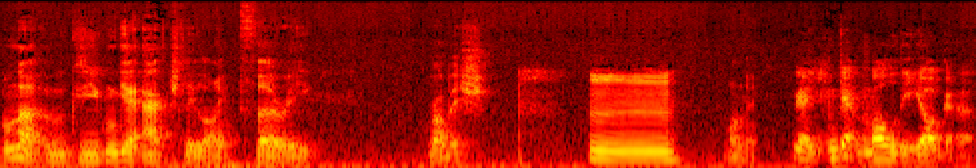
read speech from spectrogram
Well, no, because you can get actually like furry rubbish Hmm. on it. Yeah, you can get mouldy yogurt.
